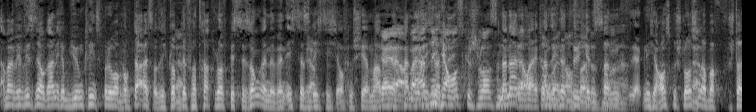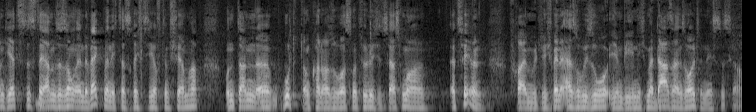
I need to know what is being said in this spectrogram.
aber wir wissen ja auch gar nicht, ob Jürgen Klinsmann überhaupt noch da ist. Also ich glaube, Ja. der Vertrag läuft bis Saisonende, wenn ich das Ja. richtig auf dem Schirm habe. Ja, ja, aber er sich hat nicht natürlich- ausgeschlossen, Nein, nein, äh, aber er kann sich natürlich jetzt dann weiterzumachen, nicht ausgeschlossen, Ja. aber Stand jetzt ist er am Saisonende weg, wenn ich das richtig auf dem Schirm habe. Und dann, äh, gut, dann kann er sowas natürlich jetzt erstmal erzählen, freimütig, wenn er sowieso irgendwie nicht mehr da sein sollte nächstes Jahr.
